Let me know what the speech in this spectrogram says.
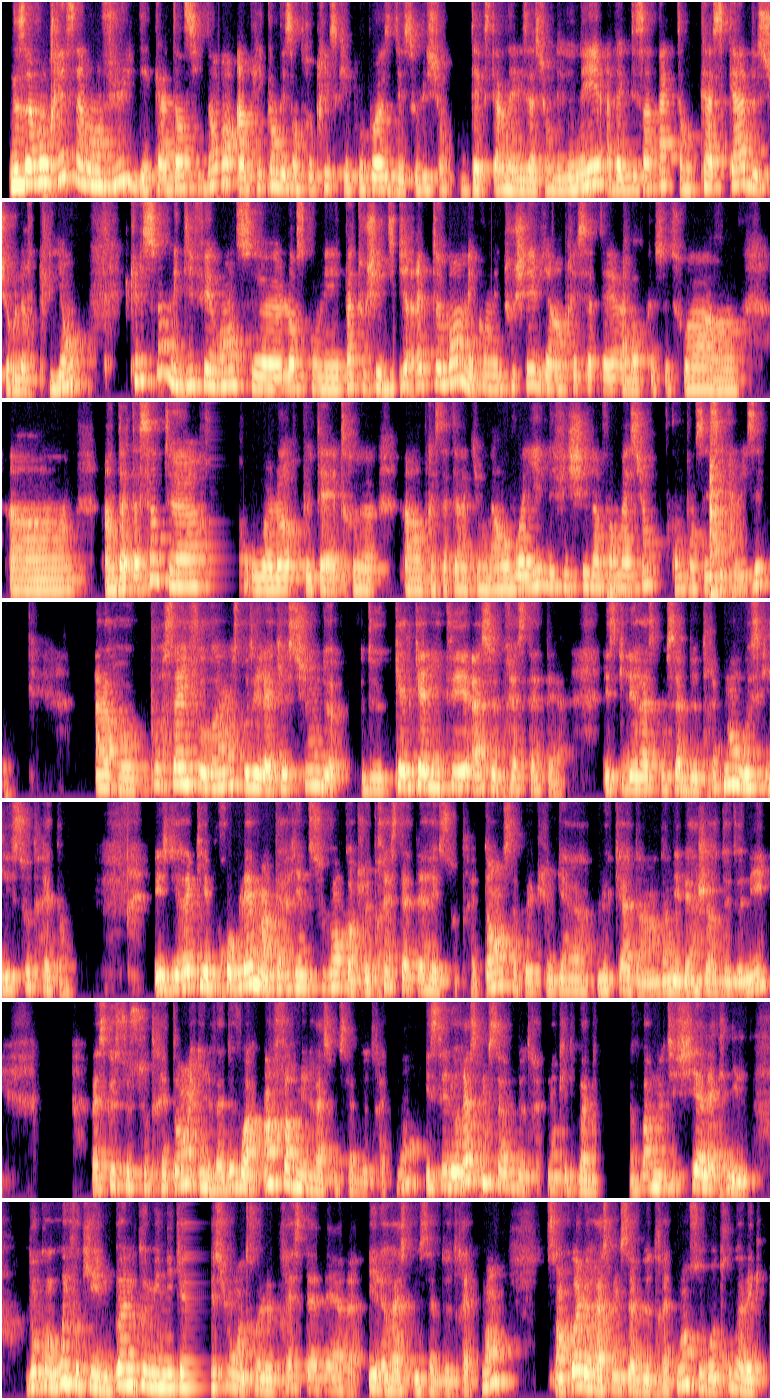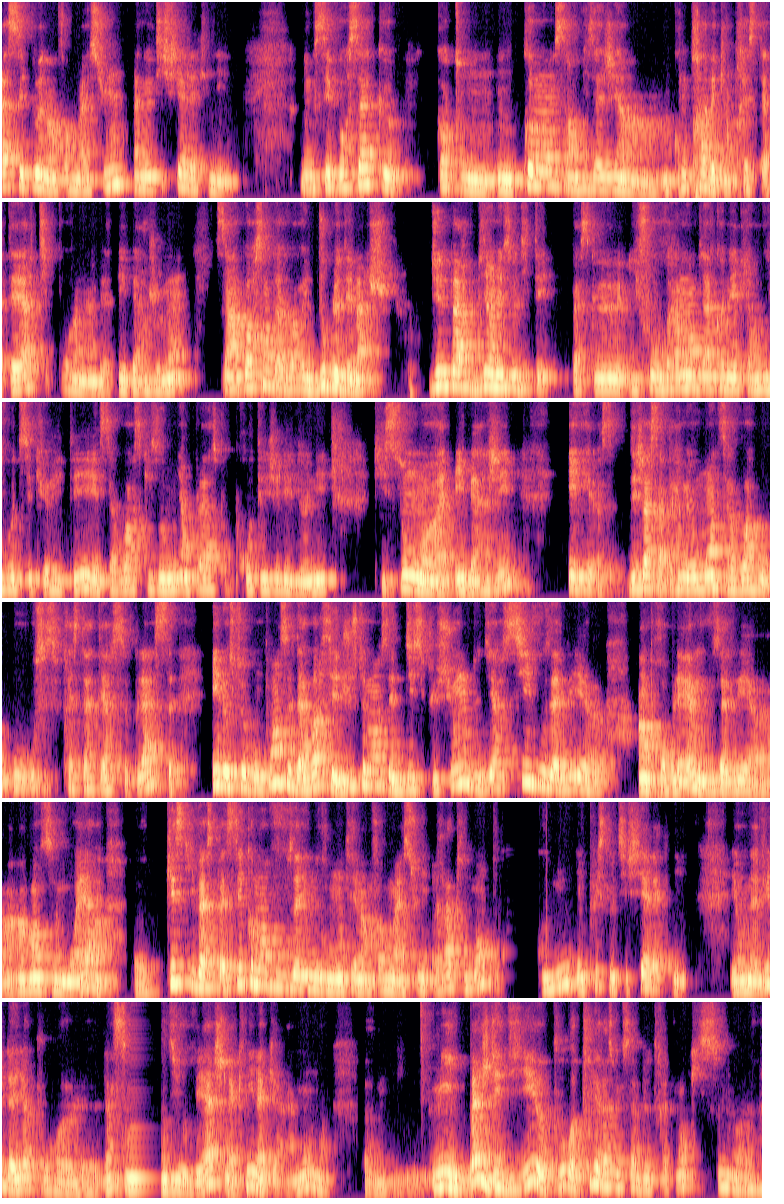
Nous avons récemment vu des cas d'incidents impliquant des entreprises qui proposent des solutions d'externalisation des données avec des impacts en cascade sur leurs clients. Quelles sont les différences euh, lorsqu'on n'est pas touché directement, mais qu'on est touché via un prestataire, alors que ce soit un, data center ou alors peut-être euh, un prestataire à qui on a envoyé des fichiers d'information qu'on pensait sécuriser? Alors, euh, pour ça, il faut vraiment se poser la question de, quelle qualité a ce prestataire? Est-ce qu'il est responsable de traitement ou est-ce qu'il est sous-traitant? Et je dirais que les problèmes interviennent souvent quand le prestataire est sous-traitant. Ça peut être le, le cas d'un hébergeur de données. Parce que ce sous-traitant, il va devoir informer le responsable de traitement et c'est le responsable de traitement qui va devoir notifier à la CNIL. Donc, en gros, il faut qu'il y ait une bonne communication entre le prestataire et le responsable de traitement, sans quoi le responsable de traitement se retrouve avec assez peu d'informations à notifier à la CNIL. Donc, c'est pour ça que quand on, commence à envisager un, contrat avec un prestataire, type pour un hébergement, c'est important d'avoir une double démarche. D'une part, bien les auditer, parce qu'il faut vraiment bien connaître leur niveau de sécurité et savoir ce qu'ils ont mis en place pour protéger les données qui sont euh, hébergées. Et euh, déjà, ça permet au moins de savoir où, ce prestataire se place. Et le second point, c'est d'avoir justement cette discussion, de dire si vous avez euh, un problème, vous avez euh, un ransomware, qu'est-ce qui va se passer, comment vous allez nous remonter l'information rapidement pour que nous, on puisse notifier à la CNIL? Et on a vu d'ailleurs pour l'incendie OVH, la CNIL a carrément mis une page dédiée pour tous les responsables de traitement qui, sont,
